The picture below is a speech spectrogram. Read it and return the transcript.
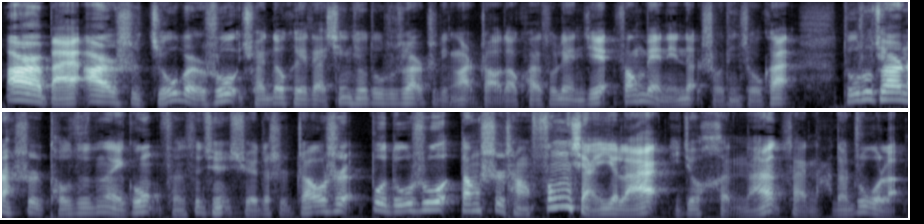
二百二十九本书，全都可以在星球读书圈置顶二找到快速链接，方便您的。收听收看，读书圈呢是投资的内功，粉丝群学的是招式。不读书，当市场风险一来，你就很难再拿得住了。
